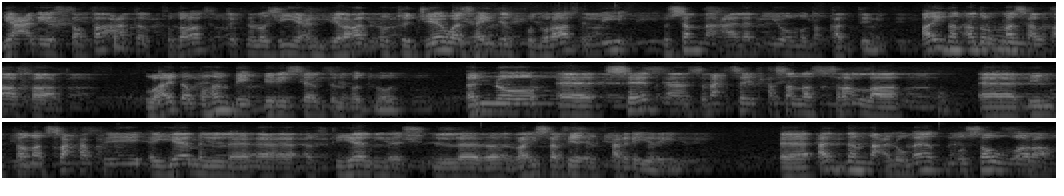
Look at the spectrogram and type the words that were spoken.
يعني استطاعت القدرات التكنولوجية عند إيران انه تتجاوز هذه القدرات اللي تسمى عالمية ومتقدمة، أيضا أضرب مثل آخر وهذا مهم ب- برسالة الهدهد أنه آه، سيد ان سمحت سيد حسن نصر الله آه، بمؤتمر صحفي آه، اغتيال الرئيس رفيق الحريري. آه، قدم معلومات مصورة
